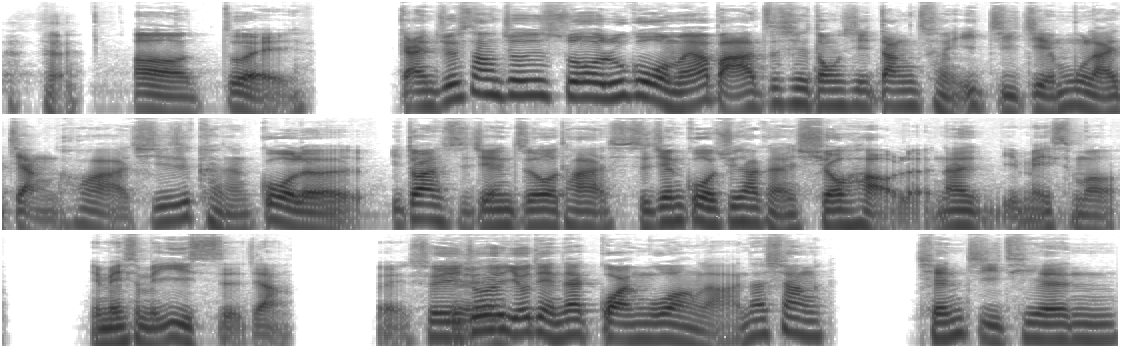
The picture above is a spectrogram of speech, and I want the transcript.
哦，对。感觉上就是说，如果我们要把它这些东西当成一集节目来讲的话，其实可能过了一段时间之后，它时间过去，它可能修好了，那也没什么，也没什么意思。这样，对，所以就会有点在观望啦。那像前几天，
